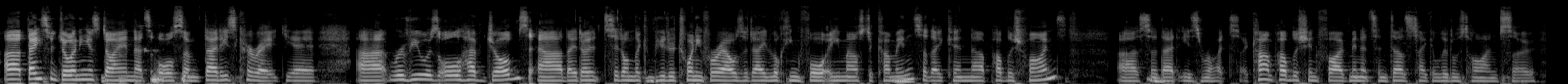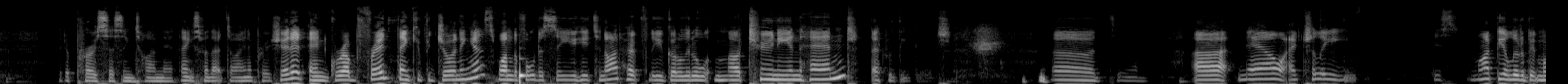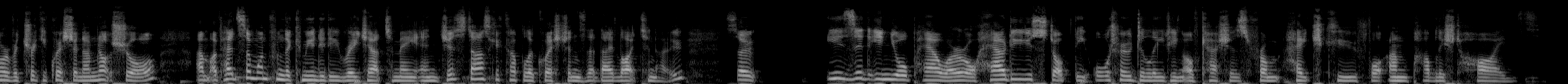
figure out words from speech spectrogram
Uh, thanks for joining us, Diane. That's awesome. That is correct. Yeah. Uh, reviewers all have jobs. Uh, they don't sit on the computer 24 hours a day looking for emails to come in so they can uh, publish finds. Uh, so that is right. So can't publish in five minutes and does take a little time. So bit of processing time there. Thanks for that, Diane. Appreciate it. And Grub Fred, thank you for joining us. Wonderful to see you here tonight. Hopefully you've got a little martini in hand. That would be good. oh, damn. Uh, now, actually, this might be a little bit more of a tricky question. I'm not sure. Um, I've had someone from the community reach out to me and just ask a couple of questions that they'd like to know. So, is it in your power, or how do you stop the auto deleting of caches from HQ for unpublished hides?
